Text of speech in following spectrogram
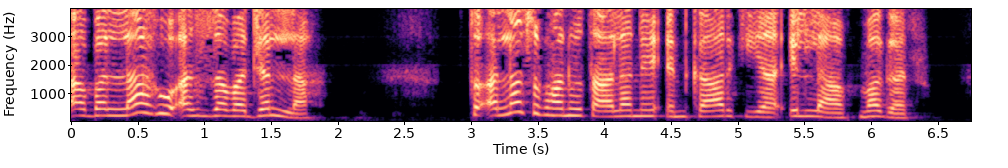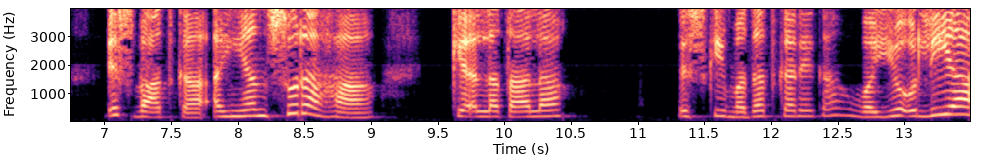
اب اللہ عز وجل۔ تو اللہ سبحان تعالیٰ نے انکار کیا اللہ مگر اس بات کا سرا کہ اللہ تعالی اس کی مدد کرے گا وہ یو لیا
